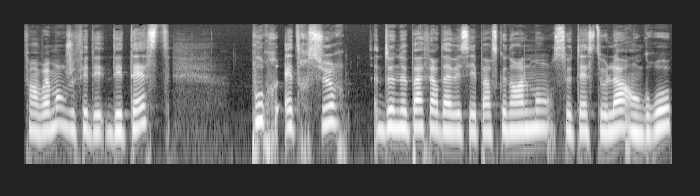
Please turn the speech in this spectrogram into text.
enfin vraiment je fais des, des tests pour être sûr de ne pas faire d'AVC. Parce que normalement, ce test-là, en gros,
